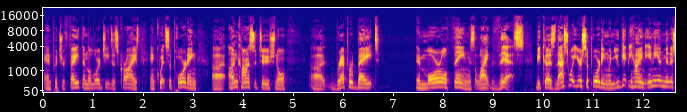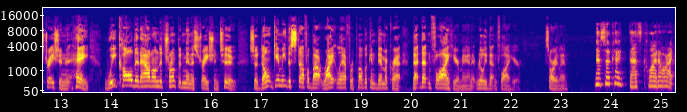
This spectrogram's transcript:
and put your faith in the Lord Jesus Christ and quit supporting uh, unconstitutional uh, reprobate, immoral things like this because that's what you're supporting. When you get behind any administration and hey we called it out on the trump administration too. So don't give me the stuff about right left republican democrat. That doesn't fly here man. It really doesn't fly here. Sorry Lynne. that's okay. That's quite all right.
